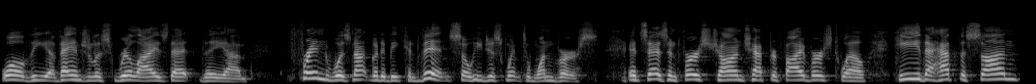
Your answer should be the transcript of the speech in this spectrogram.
Well, the evangelist realized that the um, friend was not going to be convinced, so he just went to one verse. It says in 1 John chapter 5, verse 12, He that hath the Son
